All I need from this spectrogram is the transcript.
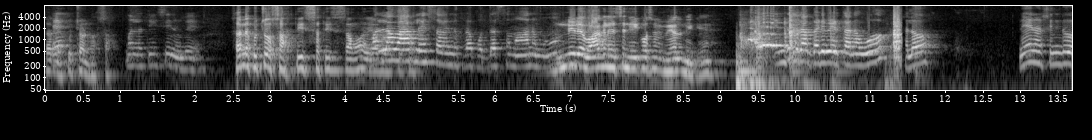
సరే కూర్చోండి వస్తా. మళ్ళీ తీసి నువ్వే. సర్లే కూర్చో వస్తా. తీసిస్తా తీసిస్తాము మళ్ళా వాకలేస్తావు ఎందుకురా పొద్దుస్తమానము ఉన్నీలే వాగలేస్తే నీకోసం మేలు నీకు. ఎందుకురా గడి పెడతావు హలో? నేను సింధు?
